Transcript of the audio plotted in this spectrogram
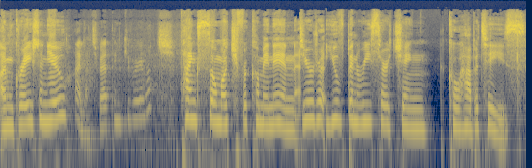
I'm great, and you? I'm not too bad, thank you very much. Thanks so much for coming in. Deirdre, you've been researching cohabitees.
